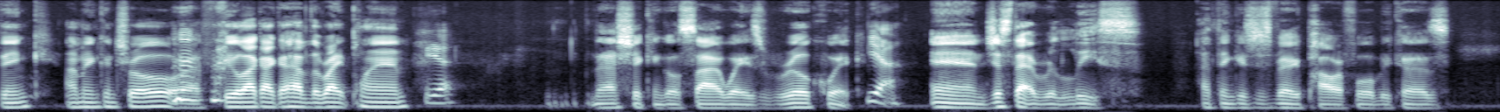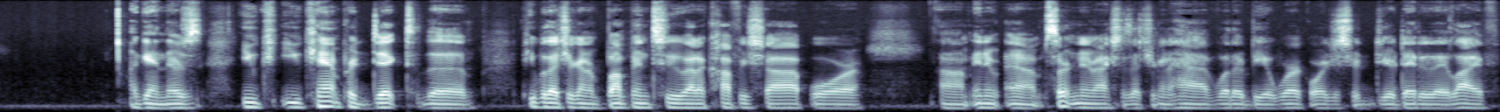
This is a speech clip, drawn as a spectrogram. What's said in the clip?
think I'm in control or I feel like I can have the right plan, yeah that shit can go sideways real quick. yeah And just that release, I think is just very powerful because again, there's you you can't predict the people that you're going to bump into at a coffee shop or um, inter- um, certain interactions that you're going to have, whether it be at work or just your your day to day life.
